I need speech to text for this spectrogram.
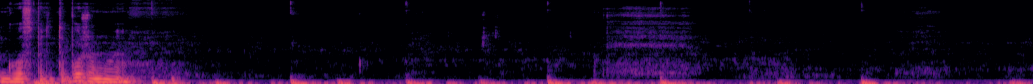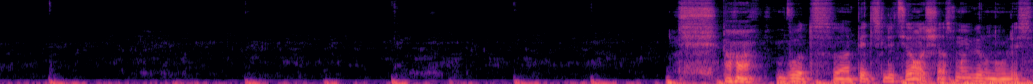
Господи, ты боже мой. Ага, вот, опять слетело, сейчас мы вернулись.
